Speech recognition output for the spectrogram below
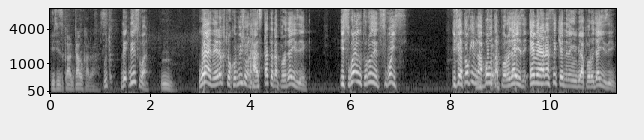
it is cantankerous. Which, th- this one, where the electoral commission has started apologizing, it's going to lose its voice. If you're talking about apologizing, every other second they will be apologizing.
